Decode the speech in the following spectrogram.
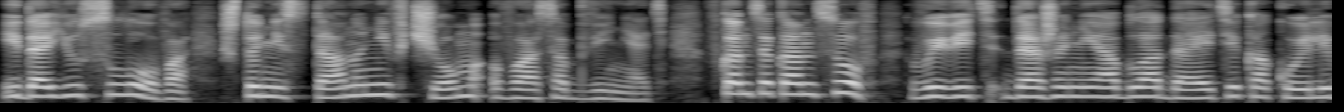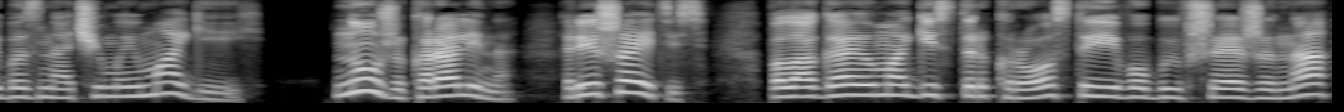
И даю слово, что не стану ни в чем вас обвинять. В конце концов, вы ведь даже не обладаете какой-либо значимой магией. Ну же, Каролина, решайтесь. Полагаю, магистр Крост и его бывшая жена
